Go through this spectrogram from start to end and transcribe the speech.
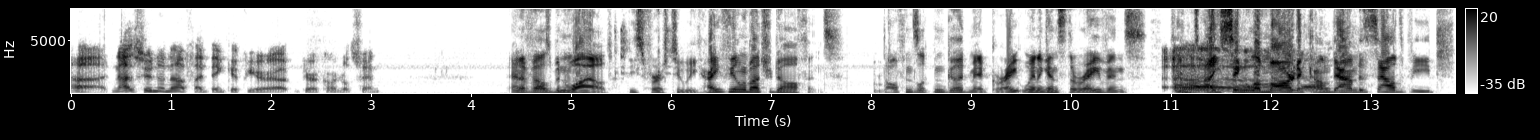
Uh, not soon enough, I think. If you're a, if you're a Cardinals fan, NFL's been wild these first two weeks. How you feeling about your Dolphins? Dolphins looking good, man. Great win against the Ravens, enticing Uh, Lamar to know- come down to South Beach.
